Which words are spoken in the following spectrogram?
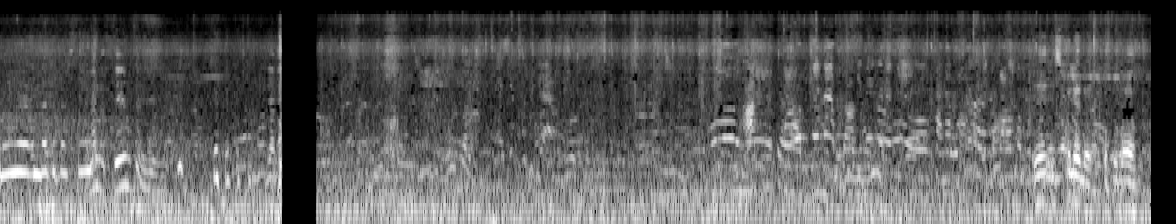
ना ना ना सेम चाहिए ये इसको ले लो कपूर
